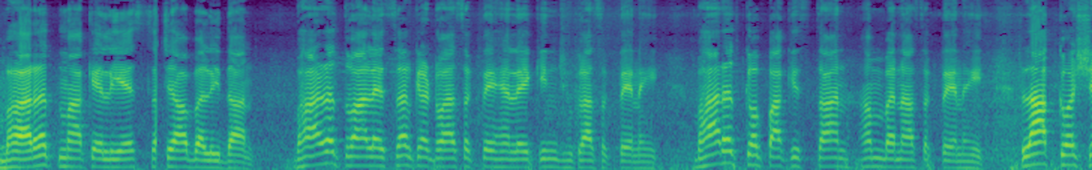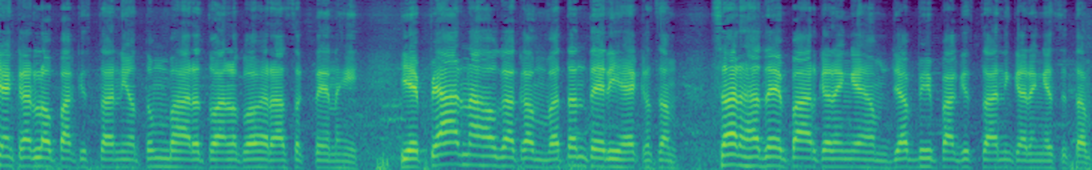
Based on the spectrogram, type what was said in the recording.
भारत माँ के लिए सच्चा बलिदान। भारत वाले सर कटवा सकते हैं, लेकिन झुका सकते नहीं। भारत को पाकिस्तान हम बना सकते नहीं। लाख कोशिशें कर लो पाकिस्तानियों, तुम भारत वालों को हरा सकते नहीं। ये प्यार ना होगा कम, वतन तेरी है कसम। सरहदें पार करेंगे हम, जब भी पाकिस्तानी करेंगे सितम।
